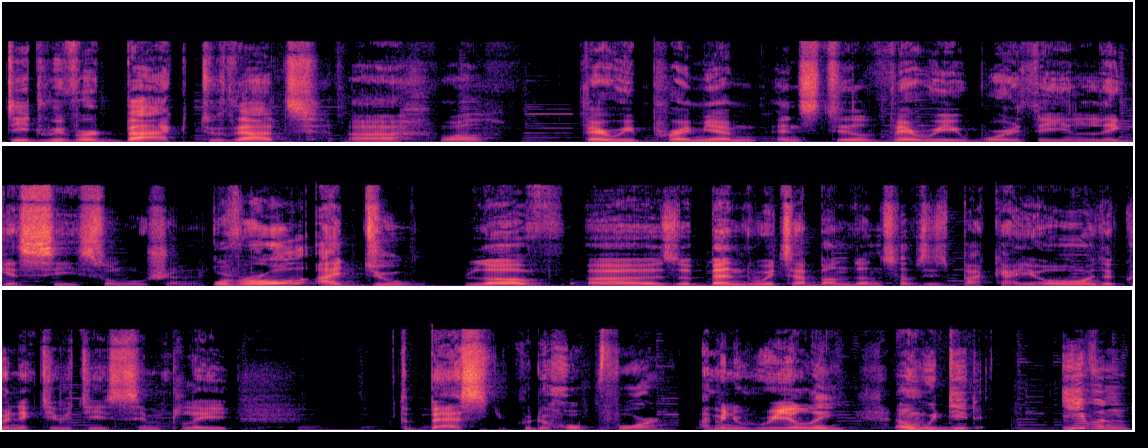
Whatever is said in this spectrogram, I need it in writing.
did revert back to that, uh, well, very premium and still very worthy legacy solution. Overall, I do love uh, the bandwidth abundance of this back IO. The connectivity is simply the best you could hope for. I mean, really. And we did even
